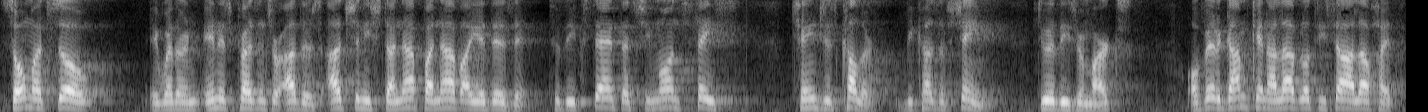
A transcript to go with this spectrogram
so much so, eh, whether in his presence or others, ad shenishtana panav to the extent that Shimon's face changes color because of shame due to these remarks. Over gam ken alav lo tisa alav het.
